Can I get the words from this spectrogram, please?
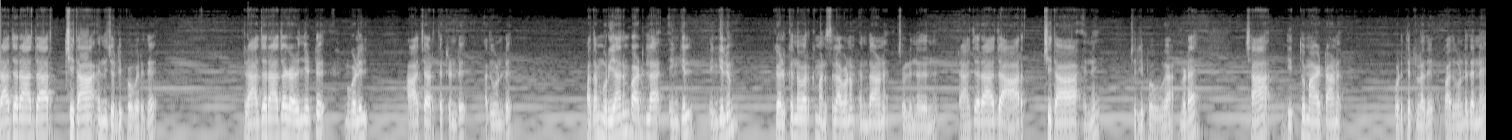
രാജരാജാർച്ചിത എന്ന് ചൊല്ലിപ്പോകരുത്. രാജരാജ കഴിഞ്ഞിട്ട് മുകളിൽ ആ ചേർത്തിട്ടുണ്ട്. അതുകൊണ്ട് പദം മുറിയാനും പാടില്ല എങ്കിൽ എങ്കിലും കേൾക്കുന്നവർക്ക് മനസ്സിലാവണം എന്താണ് ചൊല്ലുന്നതെന്ന്. രാജരാജ ആർച്ചിത എന്ന് ചൊല്ലിപ്പോകുക. ഇവിടെ ചാ ദിത്വമായിട്ടാണ് കൊടുത്തിട്ടുള്ളത്. അപ്പം അതുകൊണ്ട് തന്നെ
